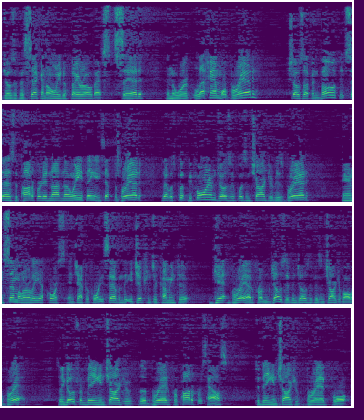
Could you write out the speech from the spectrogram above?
Joseph is second only to Pharaoh. That's said. And the word lechem or bread shows up in both. It says that Potiphar did not know anything except the bread that was put before him. Joseph was in charge of his bread. And similarly, of course, in chapter 47, the Egyptians are coming to get bread from Joseph, and Joseph is in charge of all the bread. So he goes from being in charge of the bread for Potiphar's house to being in charge of bread for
